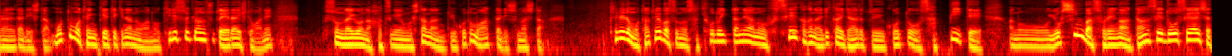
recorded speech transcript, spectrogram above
られたりした最も典型的なのはあのキリスト教のちょっと偉い人がねそんなような発言をしたなんていうこともあったりしました。けれども、例えばその先ほど言ったね、あの、不正確な理解であるということをさっぴいて、あの、よしんばそれが男性同性愛者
